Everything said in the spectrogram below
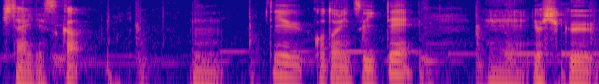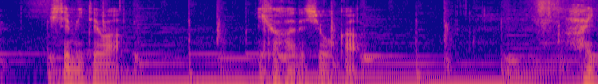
したいですか、うん、っていうことについて、えー、予祝してみてはいかがでしょうか？はい、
